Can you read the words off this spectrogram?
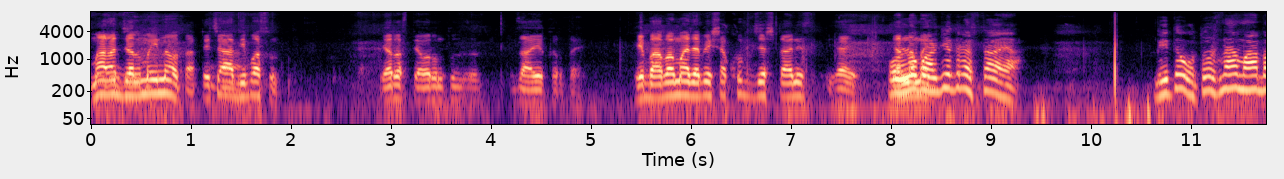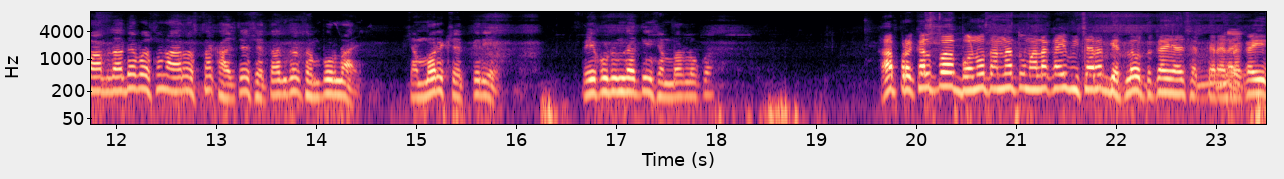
माझा जन्मही नव्हता त्याच्या आधीपासून. या रस्त्यावरून तू जाय करताय. हे बाबा माझ्यापेक्षा खूप ज्येष्ठ आणि हे आहे. त्यांना पडलो माहिती- पार्जित रस्ता आहे हा. मी तर होतोच ना मा बापदाद्यापासून हा रस्ता खालच्या शेतांचा संपूर्ण आहे. शंभर एक शेतकरी आहे. ते कुठून जातील शंभर लोक? हा प्रकल्प बनवताना तुम्हाला काही विचारात घेतलं होतं का या शेतकऱ्यांना? काही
